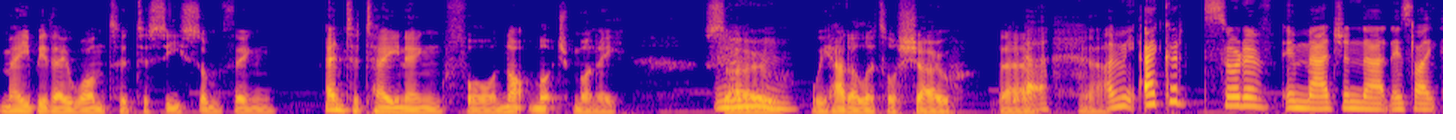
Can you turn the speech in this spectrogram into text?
maybe they wanted to see something entertaining for not much money. So mm. we had a little show there. Yeah. yeah. I mean, I could sort of imagine that it's like,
